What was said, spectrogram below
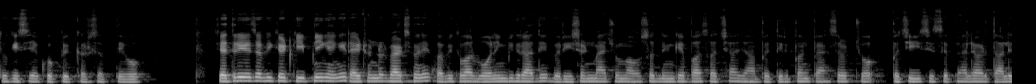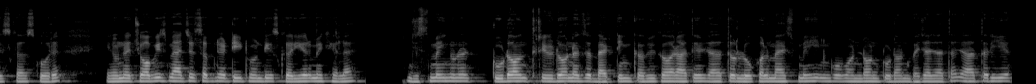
तो किसी एक को पिक कर सकते हो। एज अ विकेट कीपिंग आएँगे राइट हैंडर बैट्समैन है। कभी कभार बॉलिंग भी कराती है रिसेंट मैचों में औसत दिन के पास अच्छा है। जहाँ पे तिरपन, पैंसठ, चौ, पच्चीस, इससे पहले अड़तालीस का स्कोर है। इन्होंने चौबीस मैचेस अपने टी ट्वेंटी करियर में खेला है। जिसमें इन्होंने two down three down as a batting कभी कभार आती है। ज़्यादातर लोकल मैच में ही इनको वन डाउन टू डाउन भेजा जाता है। ज़्यादातर ये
